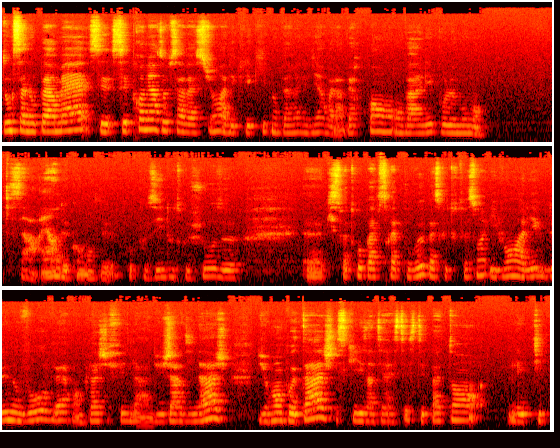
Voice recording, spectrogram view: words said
Donc ça nous permet, ces, premières observations avec l'équipe nous permet de dire voilà vers quoi on, va aller pour le moment. Ça sert à rien de commencer de proposer d'autres choses euh, qui soient trop abstraites pour eux parce que de toute façon ils vont aller de nouveau vers donc là j'ai fait du jardinage du rempotage ce qui les intéressait c'était pas tant les petites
